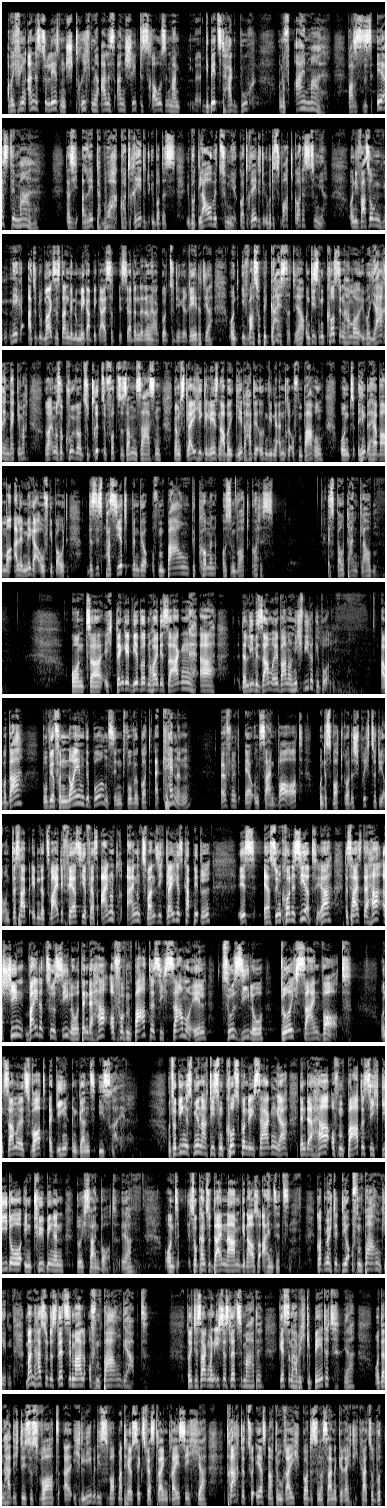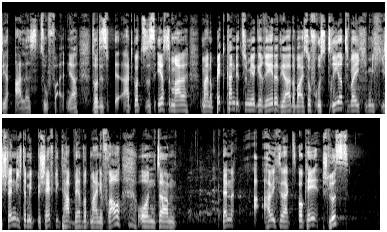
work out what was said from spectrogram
Aber ich fing an, das zu lesen und strich mir alles an, schrieb das raus in mein Gebetstagebuch. Und auf einmal war das das erste Mal, dass ich erlebt habe, boah, Gott redet über das, über Glaube zu mir. Gott redet über das Wort Gottes zu mir. Und ich war so mega, also du merkst es dann, wenn du mega begeistert bist, ja, dann, dann hat Gott zu dir geredet, ja. Und ich war so begeistert, ja. Und diesen Kurs, den haben wir über Jahre hinweg gemacht. Und war immer so cool, wenn wir zu dritt sofort zusammensaßen. Wir haben das Gleiche gelesen, aber jeder hatte irgendwie eine andere Offenbarung. Und hinterher waren wir alle mega aufgebaut. Das ist passiert, wenn wir Offenbarung bekommen aus dem Wort Gottes. Es baut deinen Glauben. Und äh, ich denke, wir würden heute sagen, äh, der liebe Samuel war noch nicht wiedergeboren. Aber da, wo wir von neuem geboren sind, wo wir Gott erkennen, öffnet er uns sein Wort und das Wort Gottes spricht zu dir. Und deshalb eben der zweite Vers hier, Vers 21, gleiches Kapitel, ist, er synchronisiert, ja. Das heißt, der Herr erschien weiter zu Silo, denn der Herr offenbarte sich Samuel zu Silo durch sein Wort. Und Samuels Wort erging an ganz Israel. Und so ging es mir nach diesem Kurs, konnte ich sagen, ja, denn der Herr offenbarte sich Guido in Tübingen durch sein Wort, ja. Und so kannst du deinen Namen genauso einsetzen. Gott möchte dir Offenbarung geben. Wann hast du das letzte Mal Offenbarung gehabt? Soll ich dir sagen, wann ich das letzte Mal hatte? Gestern habe ich gebetet, ja, und dann hatte ich dieses Wort, äh, ich liebe dieses Wort, Matthäus 6, Vers 33, ja, trachte zuerst nach dem Reich Gottes und nach seiner Gerechtigkeit, so wird dir alles zufallen, ja. So, das äh, hat Gott das erste Mal in meiner Bettkante zu mir geredet, ja, da war ich so frustriert, weil ich mich ständig damit beschäftigt habe, wer wird meine Frau? Und ähm, dann habe ich gesagt, okay, Schluss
